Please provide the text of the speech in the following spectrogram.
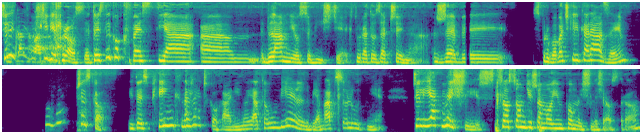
Czyli to jest właściwie proste. To jest tylko kwestia um, dla mnie osobiście, która to zaczyna, żeby spróbować kilka razy. Mhm. Wszystko. I to jest piękna rzecz, kochani. No ja to uwielbiam, absolutnie. Czyli jak myślisz, co sądzisz o moim pomyśle, siostro?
